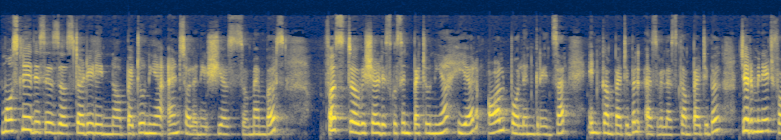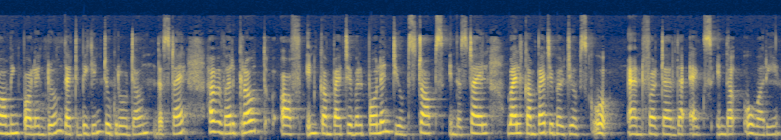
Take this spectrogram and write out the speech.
Mostly this is uh, studied in uh, Petunia and Solanaceous members. First uh, we shall discuss in Petunia. Here all pollen grains are incompatible as well as compatible. Germinate forming pollen bloom that begin to grow down the style. However, growth of incompatible pollen tube stops in the style while compatible tubes go and fertile the eggs in the ovary.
